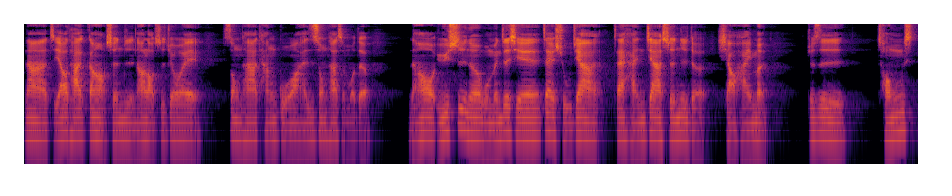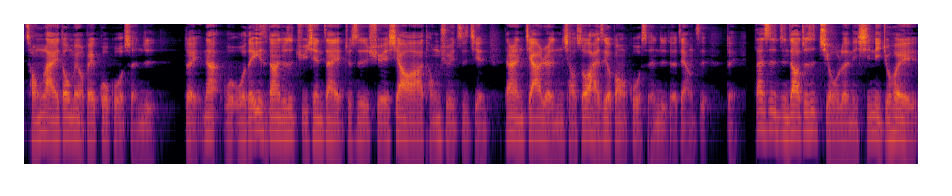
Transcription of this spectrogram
那只要他刚好生日，然后老师就会送他糖果啊，还是送他什么的。然后于是呢，我们这些在暑假、在寒假生日的小孩们，就是从从来都没有被过过生日。对，那我我的意思当然就是局限在就是学校啊同学之间，当然家人小时候还是有帮我过生日的这样子，对。但是你知道，就是久了，你心里就会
